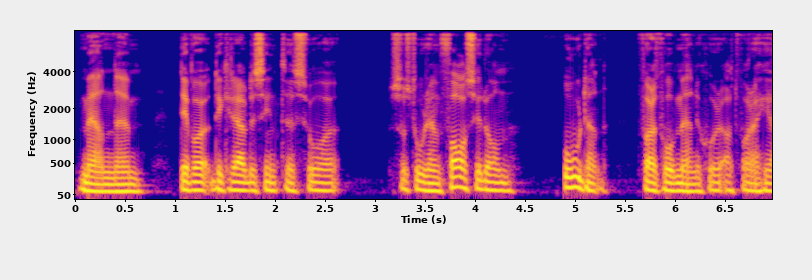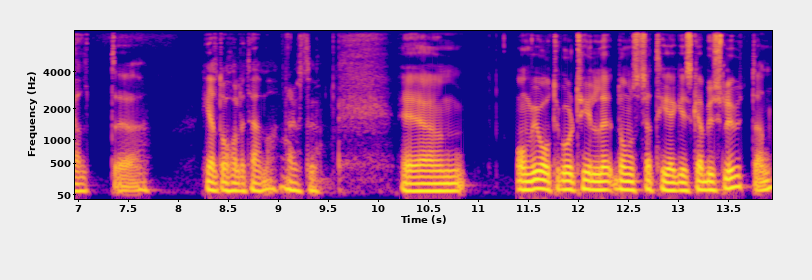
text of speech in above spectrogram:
Men eh, det, var, det krävdes inte så, så stor emfas i de orden för att få människor att vara helt, eh, helt och hållet hemma. Just eh, om vi återgår till de strategiska besluten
